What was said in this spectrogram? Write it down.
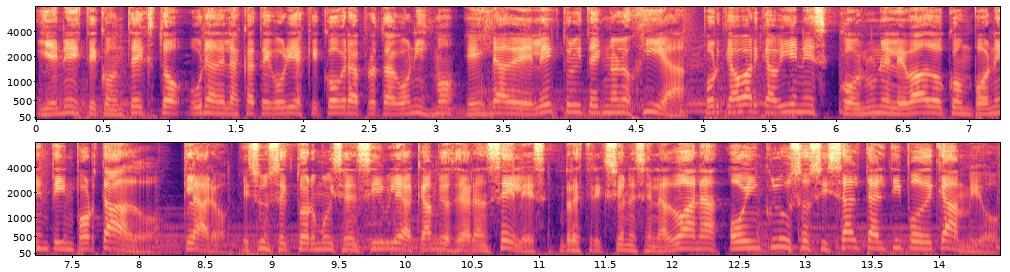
Y en este contexto, una de las categorías que cobra protagonismo es la de electro y tecnología, porque abarca bienes con un elevado componente importado. Claro, es un sector muy sensible a cambios de aranceles, restricciones en la aduana o incluso si salta el tipo de cambio,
